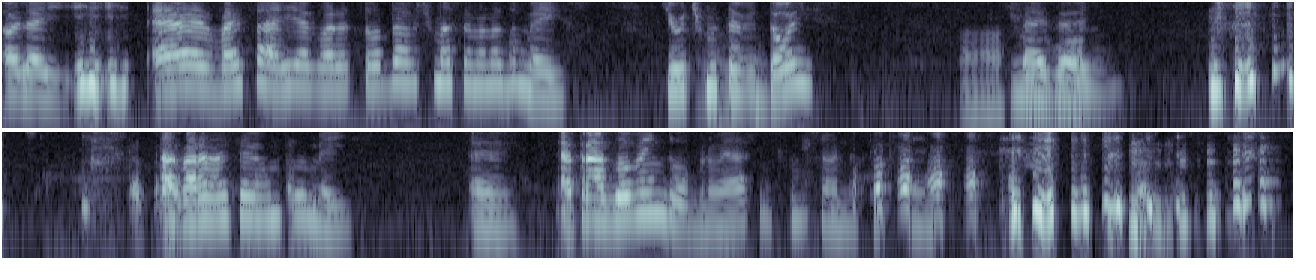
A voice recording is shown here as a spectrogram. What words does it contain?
Olha aí. É, vai sair agora toda a última semana do mês. Que o último teve dois, Ah, mas aí. Agora vai ser um por mês. É. Atrasou, vem em dobro. É assim que funciona. o TPM.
